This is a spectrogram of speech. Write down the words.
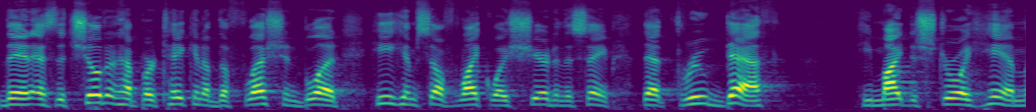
then, as the children have partaken of the flesh and blood, he himself likewise shared in the same, that through death he might destroy him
